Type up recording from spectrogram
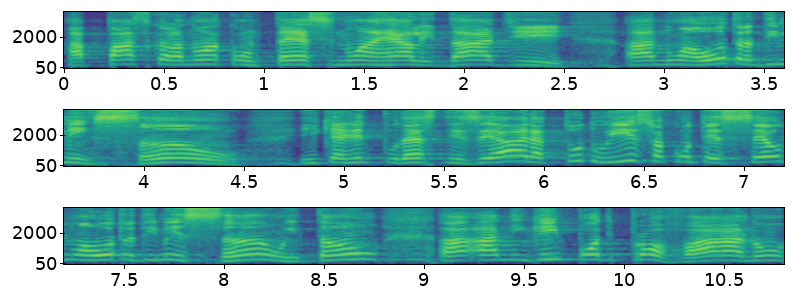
a Páscoa ela não acontece numa realidade, ah, numa outra dimensão, e que a gente pudesse dizer, olha, tudo isso aconteceu numa outra dimensão, então ah, ah, ninguém pode provar, não,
